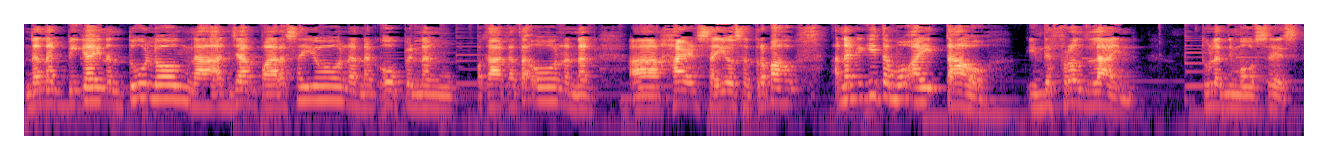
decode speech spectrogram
na nagbigay ng tulong, na andyan para sa iyo, na nag-open ng pakakataon, na nag-hire uh, sa iyo sa trabaho. Ang nakikita mo ay tao in the front line, tulad ni Moses.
